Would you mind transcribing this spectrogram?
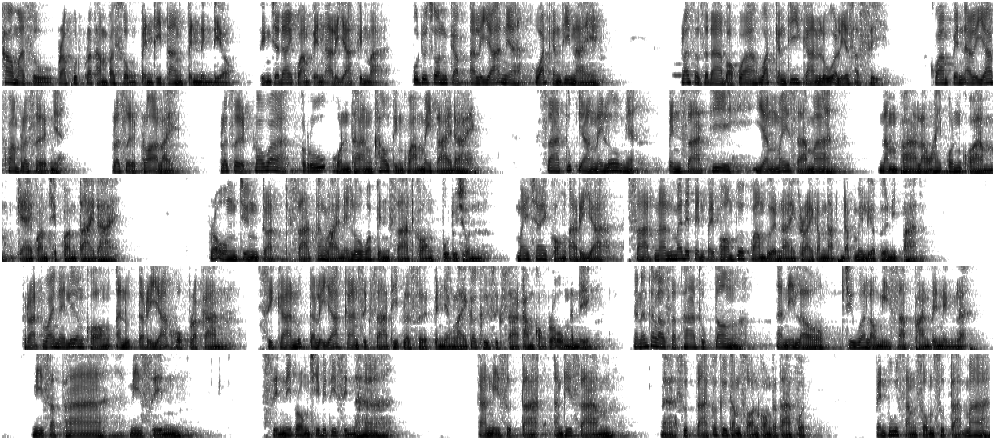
เข้ามาสู่พระพุทธพระธรรมพระสงฆ์เป็นที่ตั้งเป็นหนึ่งเดียว ถึงจะได้ความเป็นอริยะขึ้นมาปุถุชนกับอริยะเนี่ยวัดกันที่ไหน พระศาสดาบอกว่าวัดกันที่การรู้อริยสัจสี่ความเป็นอริยะความประเสริฐเนี่ย ประเสริฐเพราะอะไร ประเสริฐเพราะว่ารู้หนทางเข้าถึงความไม่ตายได้ ศาสตร์ทุกอย่างในโลกเนี่ยเป็นศาสตร์ที่ยังไม่สามารถนำพาเราให้พ้นความแก่ความเจ็บความตายได้ พระองค์จึงตรัสศาสตร์ทั้งหลายในโลกว่าเป็นศาสตร์ของปุถุชน ไม่ใช่ของอริยะ ศาสตร์นั้นไม่ได้เป็นไปพร้อมเพื่อความเบื่อหน่ายใคลายกำหนัดดับไม่เหลือเพื่อนิพพาน ตรัสไว้ในเรื่องของอนุตตริยะหกประการ สิการนุตตริยะการศึกษาที่ประเสริฐเป็นอย่างไรก็คือศึกษาคำของพระองค์นั่นเอง ดังนั้นถ้าเราศรัทธาถูกต้อง อันนี้เราชื่อว่าเรามีทรัพย์ผ่านไปหนึ่งละมีศรัทธา มีศีลศีลนี้พระองค์ชี้ไปที่ศีลห้าการมีสุตตะอันที่สามนะสุตตะก็คือคำสอนของตถาคต เป็นผู้สั่งสมสุตตะมาก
